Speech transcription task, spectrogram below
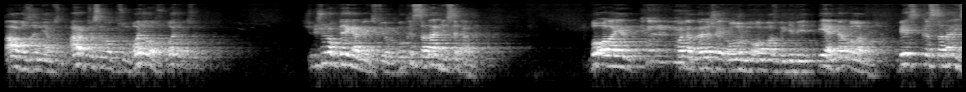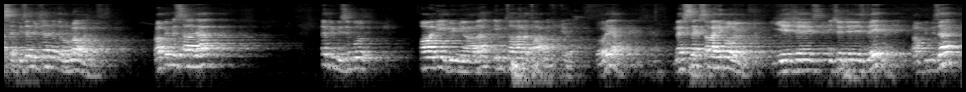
Hafızlığını yapsın, Arapçasını okusun, hoca olsun, hoca olsun. Şimdi şu noktaya gelmek istiyorum. Bu kıssadan hisse tabii. Bu olayın, hocam böyle şey olur mu, olmaz mı gibi diyenler olabilir. Biz kıssadan hisse, bize düşen nedir onu alacağız. Rabbimiz hala hepimizi bu fani dünyada imtihana tabi tutuyor. Doğru ya? Meslek sahibi oluyoruz. Yiyeceğiz, içeceğiz değil mi? Rabbimize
